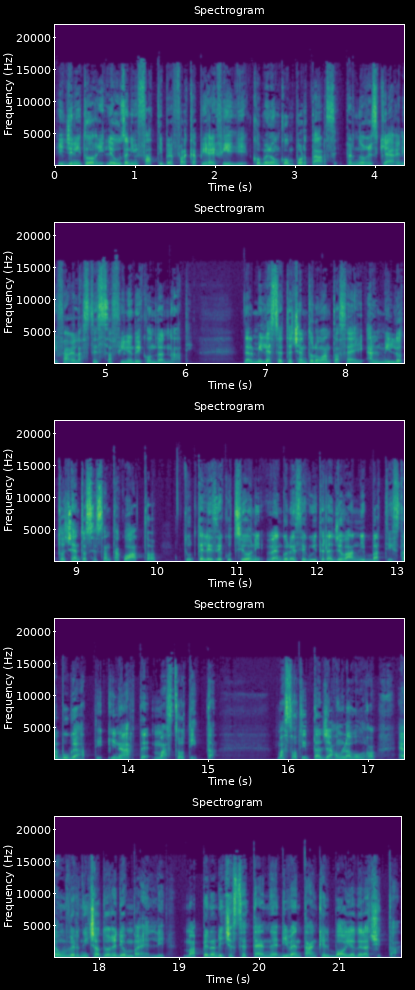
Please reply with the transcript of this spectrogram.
I genitori le usano infatti per far capire ai figli come non comportarsi per non rischiare di fare la stessa fine dei condannati. Dal 1796 al 1864 Tutte le esecuzioni vengono eseguite da Giovanni Battista Bugatti, in arte Mastro Titta. Mastro Titta ha già un lavoro, è un verniciatore di ombrelli, ma appena diciassettenne diventa anche il boia della città.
